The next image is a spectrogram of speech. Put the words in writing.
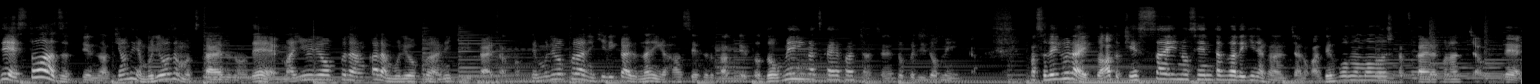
で、ストアーズっていうのは基本的には無料でも使えるので、まあ、有料プランから無料プランに切り替えたと。で、無料プランに切り替えると何が発生するかっていうと、ドメインが使えなくなっちゃうんですよね、独自ドメインが。まあ、それぐらいと、あと決済の選択ができなくなっちゃうのが、デフォのものしか使えなくなっちゃうので、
